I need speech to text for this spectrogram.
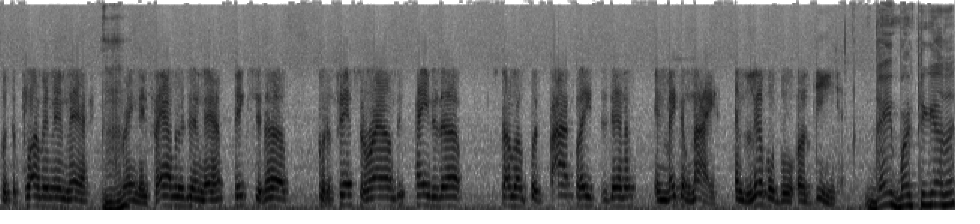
put the plumbing in there, mm-hmm. bring their families in there, fix it up, put a fence around it, paint it up. Some of them put fireplaces in them and make them nice and livable again. They work together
